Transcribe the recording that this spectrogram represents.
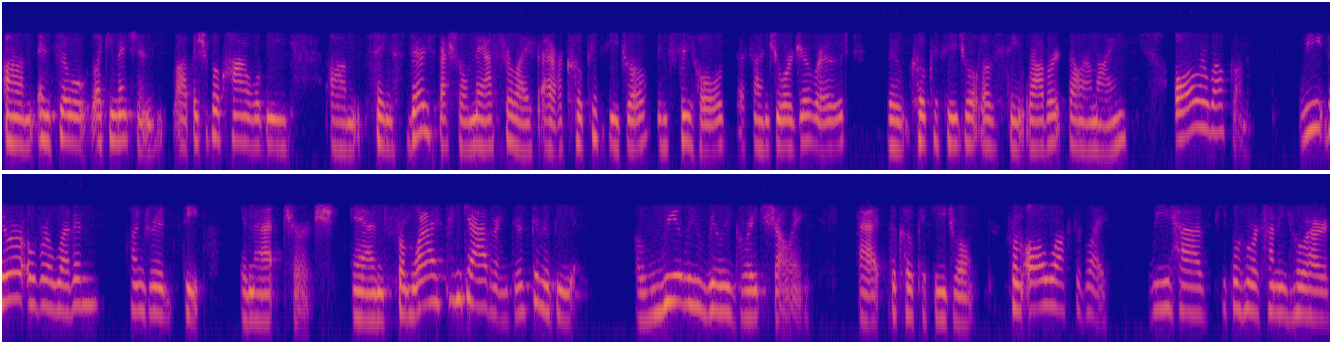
Um, and so, like you mentioned, uh, Bishop O'Connell will be um, saying a very special Mass for Life at our co-cathedral in Freehold. That's on Georgia Road, the co-cathedral of St. Robert Bellarmine. All are welcome. We there are over 1,100 seats in that church. And from what I've been gathering, there's going to be a really, really great showing at the Co Cathedral from all walks of life. We have people who are coming who are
